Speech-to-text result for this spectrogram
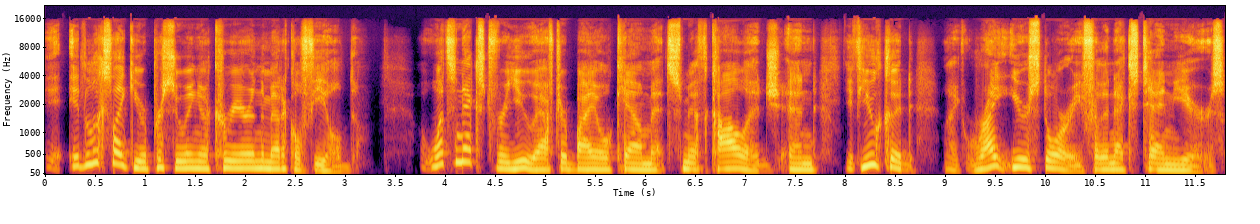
it looks like you're pursuing a career in the medical field what's next for you after biochem at Smith College? And if you could like write your story for the next 10 years,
